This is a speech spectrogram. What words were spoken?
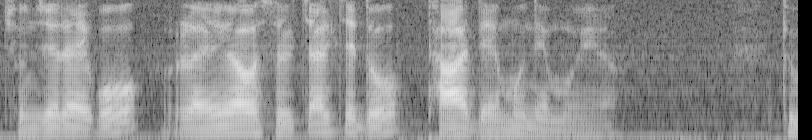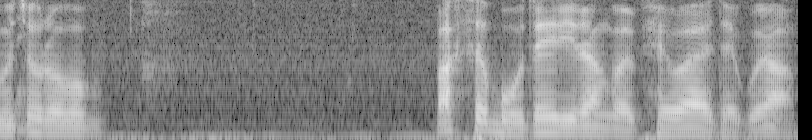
존재를 하고 레이아웃을 짤 때도 다 네모 네모예요. 기본적으로 박스 모델이란 걸 배워야 되고요.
